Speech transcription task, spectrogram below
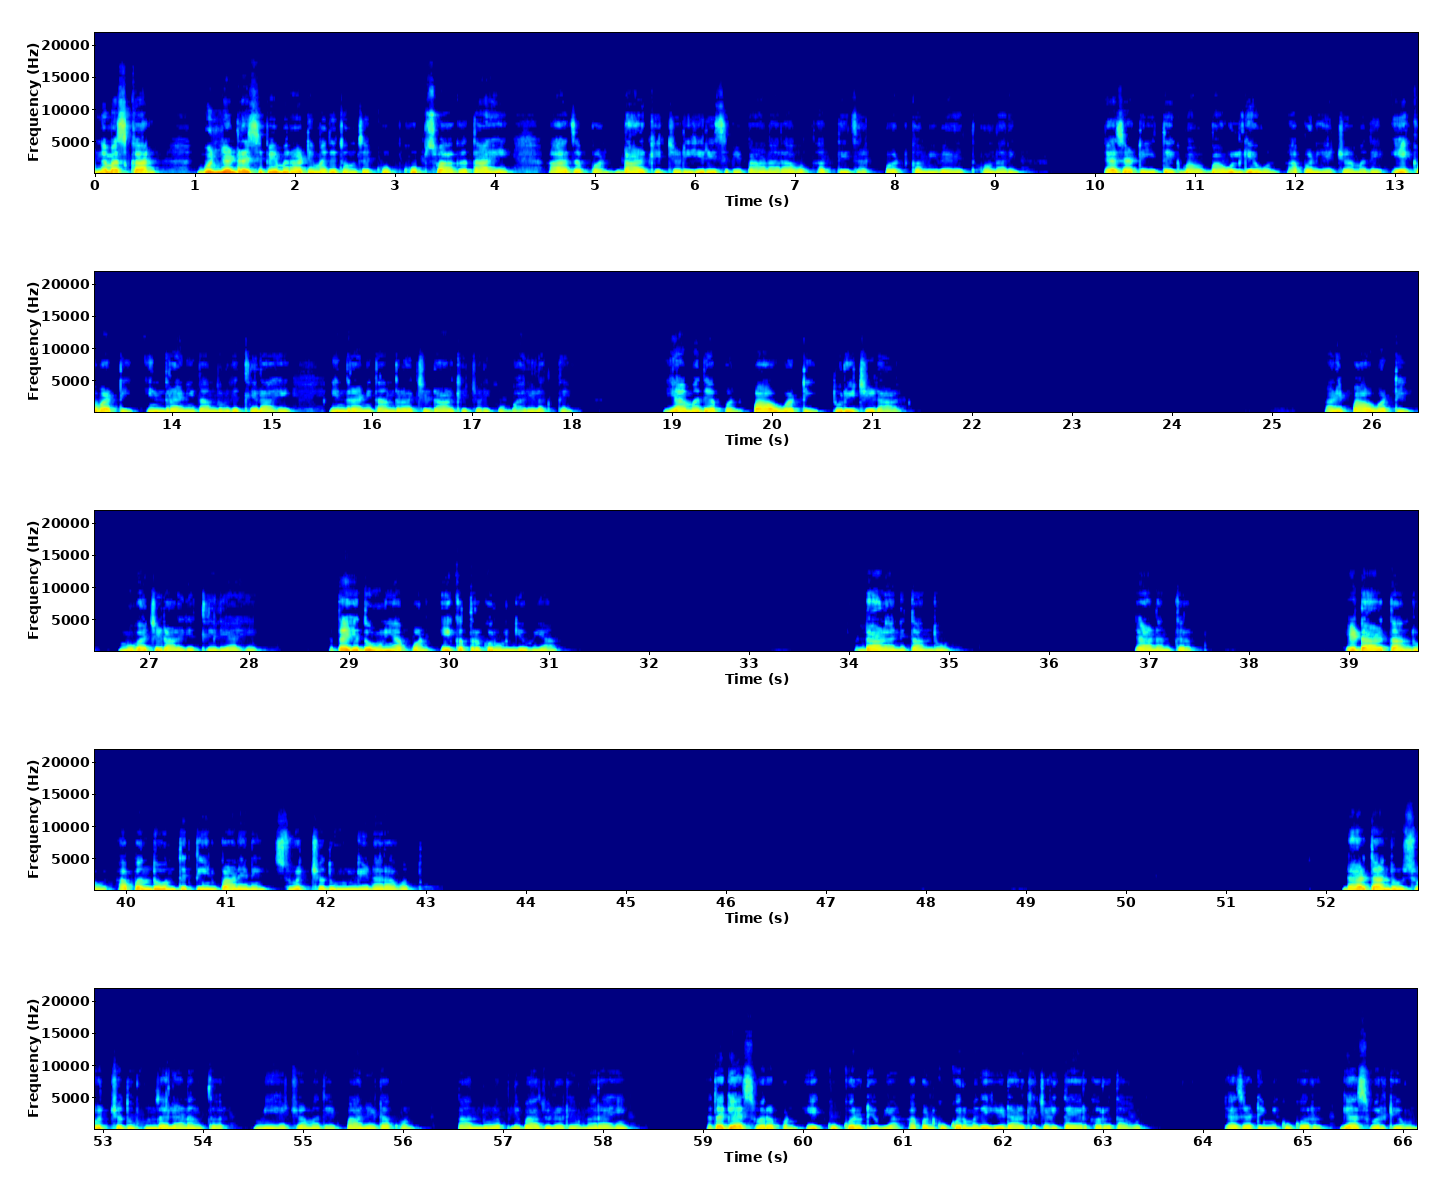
नमस्कार. गुंजन रेसिपी मराठीमध्ये तुमचे खूप खूप स्वागत आहे. आज आपण डाळ खिचडी ही रेसिपी पाहणार आहोत. अगदी झटपट कमी वेळेत होणारी. त्यासाठी इथे एक बाऊ बाऊल घेऊन आपण याच्यामध्ये एक वाटी इंद्रायणी तांदूळ घेतलेला आहे. इंद्रायणी तांदळाची डाळ खिचडी खूप भारी लागते. यामध्ये आपण पाव वाटी तुरीची डाळ आणि पाव वाटी मुगाची डाळ घेतलेली आहे. आता हे दोन्ही आपण एकत्र करून घेऊया. डाळ आणि तांदूळ. त्यानंतर हे डाळ तांदूळ आपण दोन ते तीन पाण्याने स्वच्छ धुवून घेणार आहोत. डाळ तांदूळ स्वच्छ धुवून झाल्यानंतर मी ह्याच्यामध्ये पाणी टाकून तांदूळ आपले बाजूला ठेवणार आहे. आता गॅसवर आपण एक कुकर ठेवूया. आपण कुकरमध्ये ही डाळ खिचडी तयार करत आहोत. त्यासाठी मी कुकर गॅसवर ठेवून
